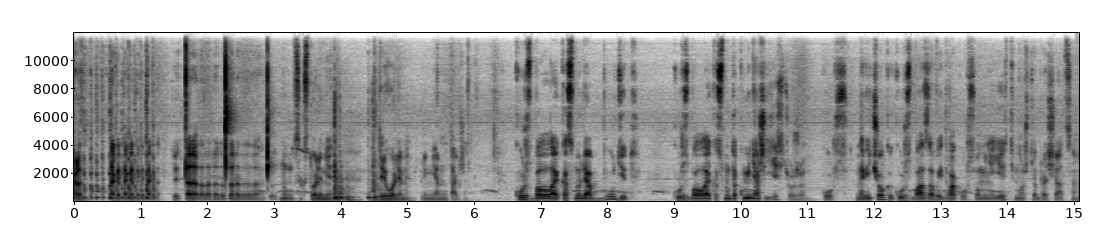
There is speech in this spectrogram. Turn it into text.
раз, так, так, так, так, так, то есть та да да да да да да да ну, с экстолями, триолями примерно так же. Курс балалайка с нуля будет. Курс балалайка с нуля, так у меня же есть уже курс. Новичок и курс базовый, два курса у меня есть, можете обращаться.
